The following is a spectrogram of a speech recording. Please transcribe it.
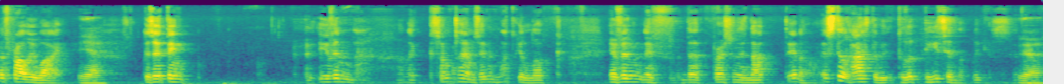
That's probably why. Yeah, Because I think even like sometimes even what you look, even if that person is not, you know, it still has to be to look decent. Because yeah,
